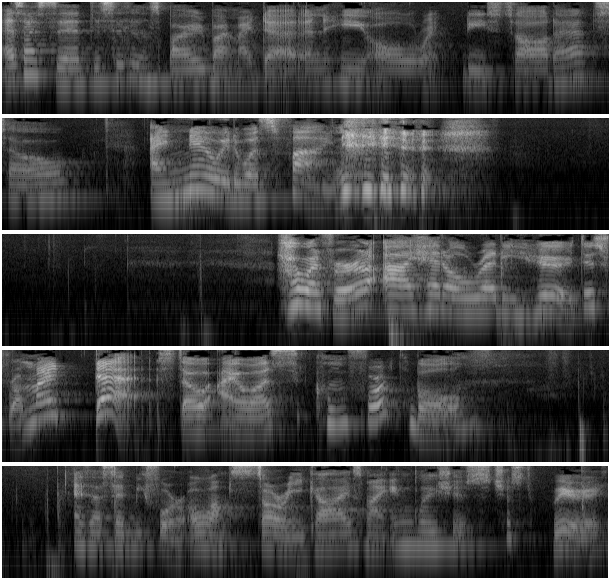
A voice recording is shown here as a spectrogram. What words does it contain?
as I said, this is inspired by my dad, and he already saw that, so I knew it was fine. However, I had already heard this from my dad, so I was comfortable as I said before, oh, I'm sorry, guys, my English is just weird.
